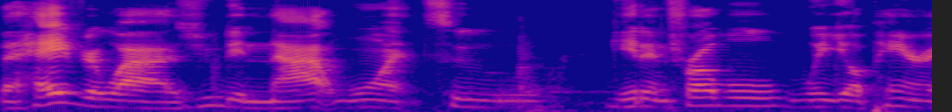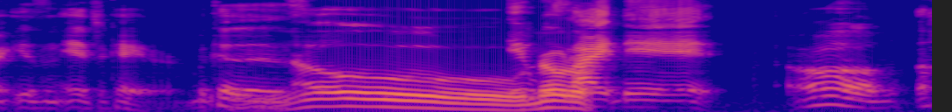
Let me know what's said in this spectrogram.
Behavior wise, you did not want to get in trouble when your parent is an educator because no it was no no like that. Oh, ugh.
